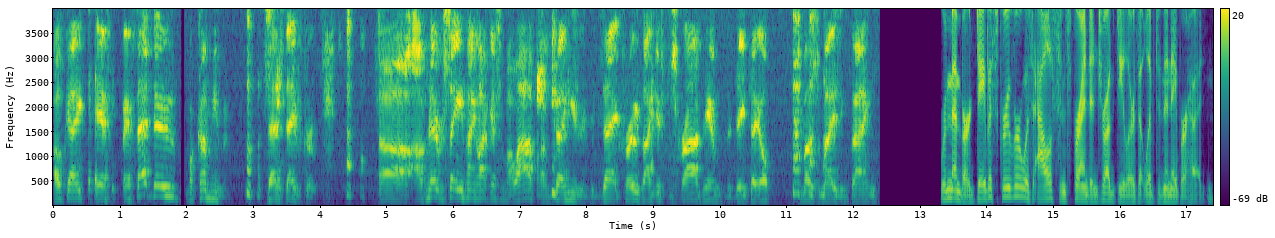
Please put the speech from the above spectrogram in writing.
Okay, if if that dude become human, that is David Gruber. Uh, I've never seen anything like this in my life. I'm telling you the exact truth. I just described him to the detail. The most amazing thing. Remember, Davis Gruber was Allison's friend and drug dealer that lived in the neighborhood.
